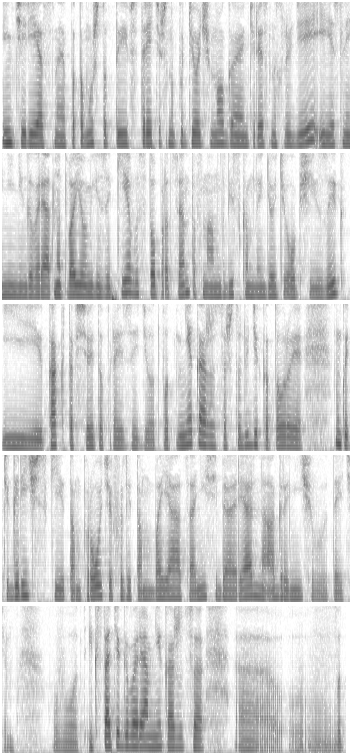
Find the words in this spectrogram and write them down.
интересное, потому что ты встретишь на пути очень много интересных людей, и если они не говорят на твоем языке, вы сто процентов на английском найдете общий язык, и как-то все это произойдет. Вот мне кажется, что люди, которые, ну, категорически там против или там боятся развиваться, они себя реально ограничивают этим. Вот. И, кстати говоря, мне кажется, э, вот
